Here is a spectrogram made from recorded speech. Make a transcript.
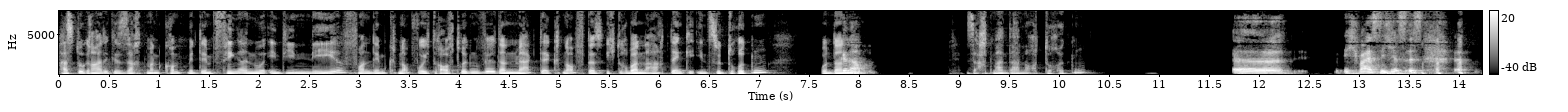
Hast du gerade gesagt, man kommt mit dem Finger nur in die Nähe von dem Knopf, wo ich draufdrücken will, dann merkt der Knopf, dass ich drüber nachdenke, ihn zu drücken und dann genau. sagt man da noch drücken? Äh, ich weiß nicht, es ist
